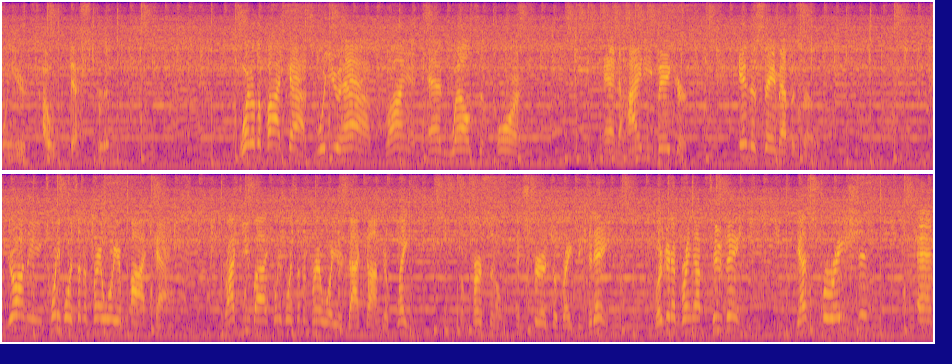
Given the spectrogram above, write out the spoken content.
20 years. I was desperate. What other podcasts will you have Brian Head Welch of Korn and Heidi Baker in the same episode? You're on the 24 7 Prayer Warrior podcast, brought to you by 247prayerwarrior.com, your place for personal and spiritual breakthrough. Today, we're going to bring up two things desperation and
